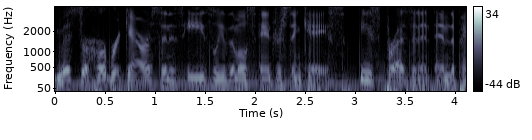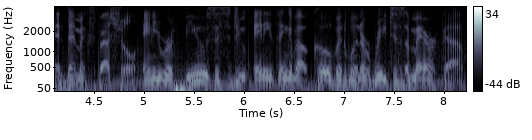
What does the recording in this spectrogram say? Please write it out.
Mr. Herbert Garrison is easily the most interesting case. He's president in the pandemic special, and he refuses to do anything about COVID when it reaches America.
